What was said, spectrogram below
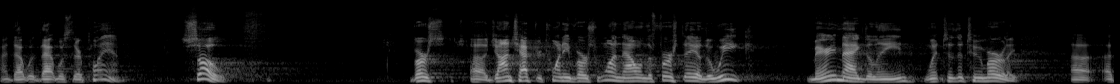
Right? That, was, that was their plan. So, Verse, uh, John chapter 20, verse 1. Now, on the first day of the week, Mary Magdalene went to the tomb early. Uh, I,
